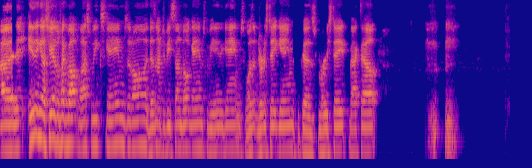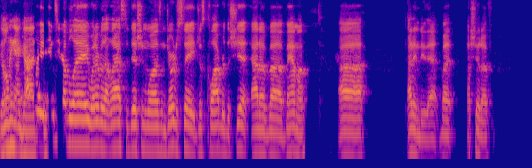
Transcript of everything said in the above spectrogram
uh, anything else you guys want to talk about last week's games at all? It doesn't have to be Sunbelt games; could be any of the games. Wasn't Georgia State games because Murray State backed out. the only thing I got I NCAA, whatever that last edition was, and Georgia State just clobbered the shit out of uh, Bama. Uh, I didn't do that, but I should have.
